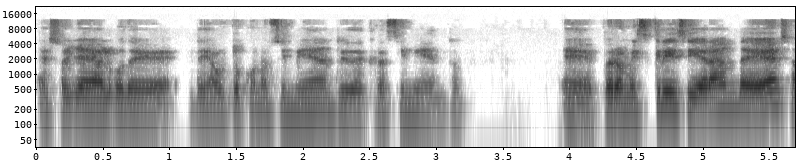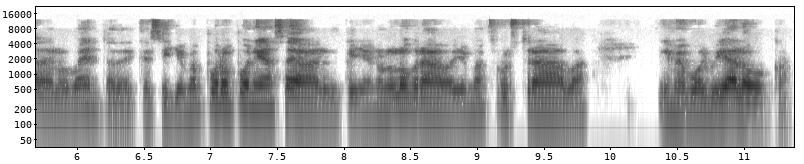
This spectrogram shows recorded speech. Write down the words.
Eso ya es algo de, de autoconocimiento y de crecimiento. Eh, pero mis crisis eran de esa, de los 20, de que si yo me proponía hacer algo que yo no lo lograba, yo me frustraba y me volvía loca.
